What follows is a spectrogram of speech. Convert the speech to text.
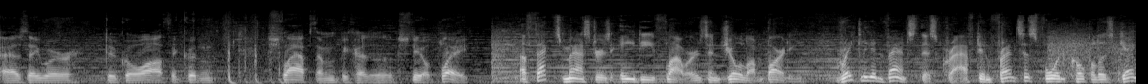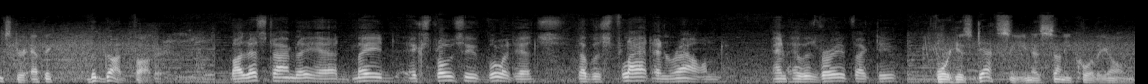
As they were to go off, they couldn't slap them because of the steel plate. Effects masters A.D. Flowers and Joe Lombardi greatly advanced this craft in Francis Ford Coppola's gangster epic, The Godfather. By this time, they had made explosive bullet hits that was flat and round, and it was very effective. For his death scene as Sonny Corleone,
